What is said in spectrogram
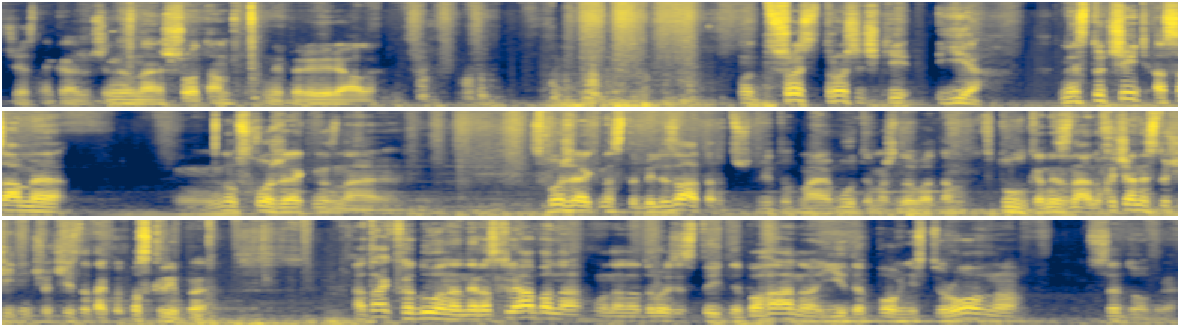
Чесно кажучи, не знаю, що там, не перевіряли. От щось трошечки є. Не стучить, а саме, ну, схоже, як не знаю. Схоже, як на стабілізатор. Що тут має бути, можливо, там втулка, не знаю. Ну, хоча не стучить нічого, чисто так от поскрипує. А так в ходу вона не розхлябана, вона на дорозі стоїть непогано, їде повністю ровно, все добре.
